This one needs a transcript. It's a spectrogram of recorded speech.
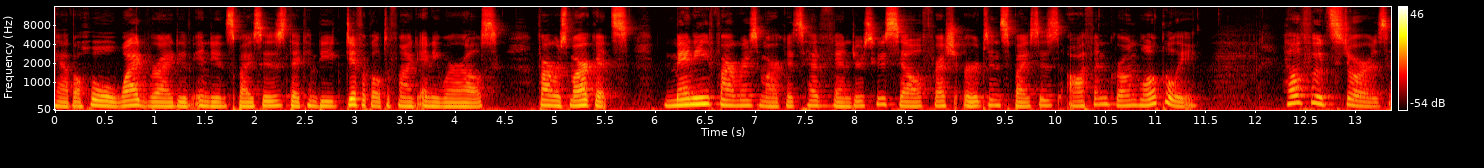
have a whole wide variety of Indian spices that can be difficult to find anywhere else. Farmers markets. Many farmers markets have vendors who sell fresh herbs and spices, often grown locally. Health food stores.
